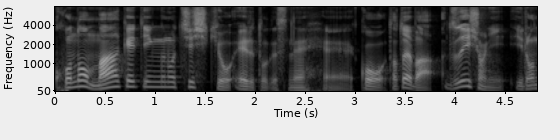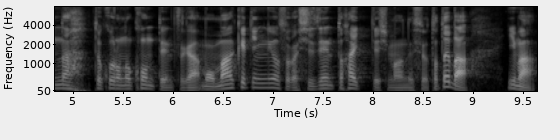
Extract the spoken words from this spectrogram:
このマーケティングの知識を得るとですね、えー、こう例えば随所にいろんなところのコンテンツがもうマーケティング要素が自然と入ってしまうんですよ。例えば今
